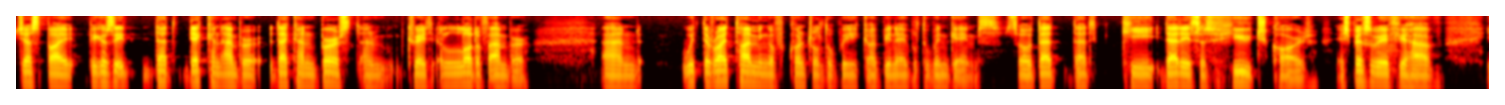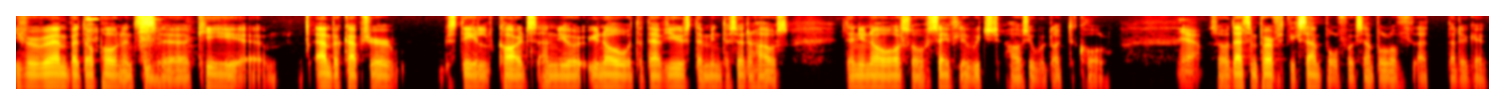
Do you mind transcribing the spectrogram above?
just by because it that deck can amber that can burst and create a lot of amber and with the right timing of control the weak i've been able to win games. So that that key that is a huge card especially if you have if you remember the opponent's uh, key um, amber capture steel cards and you you know that they have used them in the certain house then you know also safely which house you would like to call Yeah. so that's a perfect example for example of that that I gave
